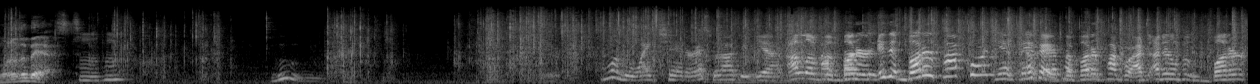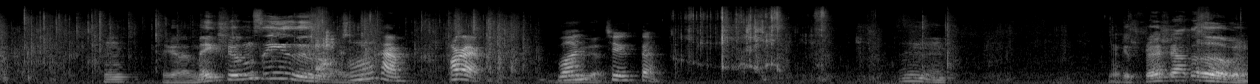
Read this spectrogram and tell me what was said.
one of the best. Mm-hmm. Ooh. I want the white cheddar. That's what I do. Yeah, I love I the butter. Is it butter popcorn? Yes, they Okay, butter the butter popcorn. I, I don't know if it was butter. Hmm. You gotta make sure them seasons. Okay. All right. One, two, three. One, do you got? two, three. Mm. Like it's fresh out the oven.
